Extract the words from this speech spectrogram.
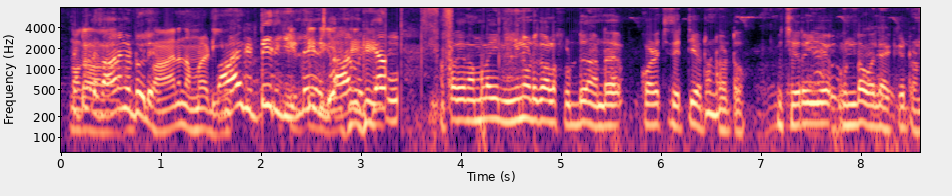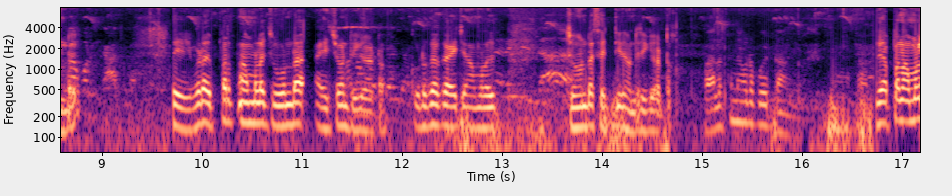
കിട്ടില്ലേ? സാധനം കിട്ടൂലേ? സാധനം കിട്ടിയിരിക്കും അപ്പോൾ അതെ നമ്മൾ ഈ മീൻ കൊടുക്കാനുള്ള ഫുഡ് കണ്ട് കുഴച്ച് സെറ്റ് ചെയ്തിട്ടുണ്ട് കേട്ടോ. ചെറിയ ഉണ്ട പോലെ ആക്കിയിട്ടുണ്ട്. ഇവിടെ ഇപ്പുറത്ത് നമ്മൾ ചൂണ്ട അയച്ചുകൊണ്ടിരിക്കുക കേട്ടോ. കുടുക്കൊക്കെ അയച്ച് നമ്മൾ ചൂണ്ട സെറ്റ് ചെയ്തുകൊണ്ടിരിക്കുക കേട്ടോ. പാലത്തിന് അവിടെ പോയിട്ടാണ് ഇതപ്പോൾ നമ്മൾ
